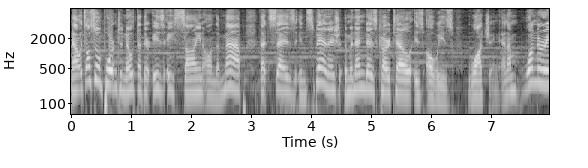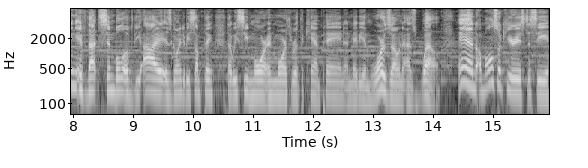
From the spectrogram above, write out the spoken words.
Now, it's also important to note that there is a sign on the map that says in Spanish, the Menendez cartel is always watching. And I'm wondering if that symbol of the eye is going to be something that we see more and more throughout the campaign and maybe in Warzone as well. And I'm also curious to see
